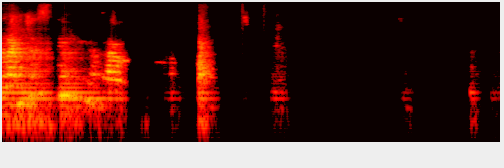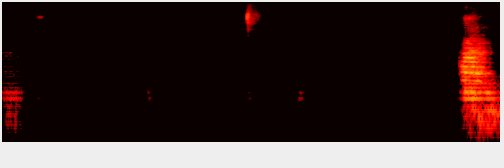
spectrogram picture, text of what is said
But I'm just thinking about. Um,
